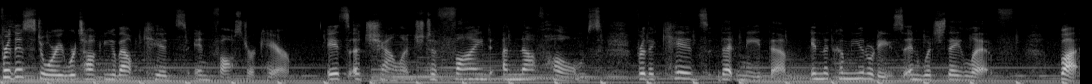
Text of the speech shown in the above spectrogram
For this story, we're talking about kids in foster care. It's a challenge to find enough homes for the kids that need them in the communities in which they live. But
